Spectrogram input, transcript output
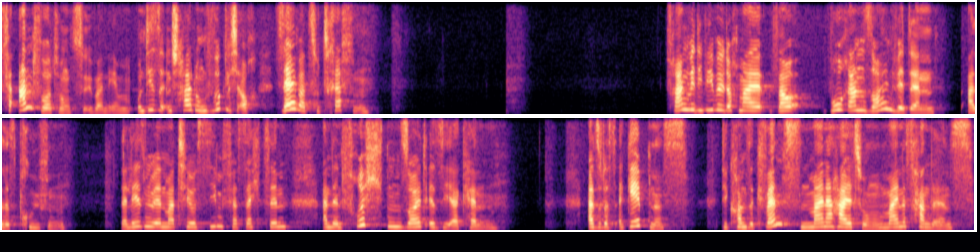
Verantwortung zu übernehmen und diese Entscheidung wirklich auch selber zu treffen. Fragen wir die Bibel doch mal, woran sollen wir denn alles prüfen? Da lesen wir in Matthäus 7, Vers 16, an den Früchten sollt ihr sie erkennen. Also das Ergebnis, die Konsequenzen meiner Haltung, meines Handelns.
